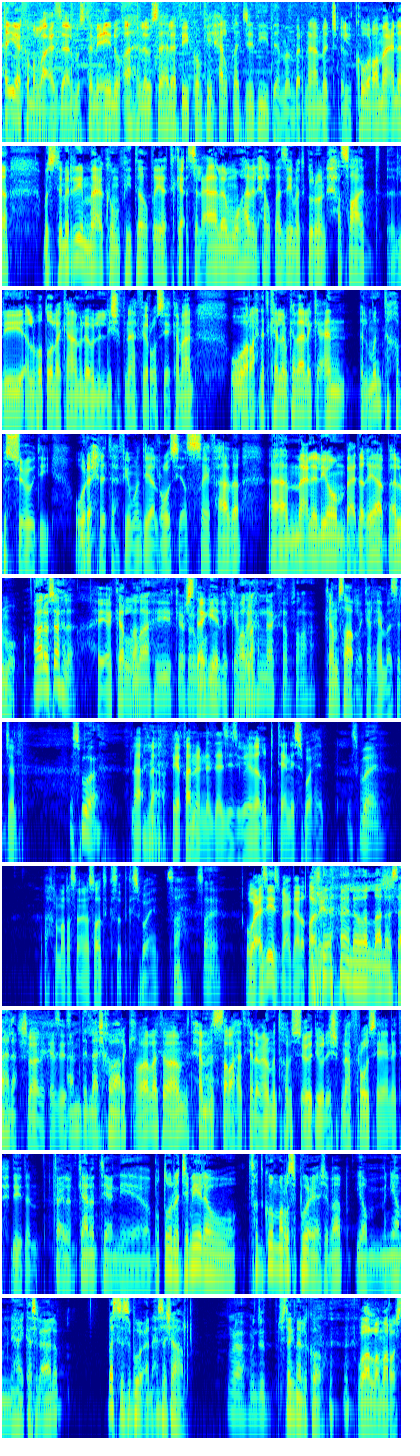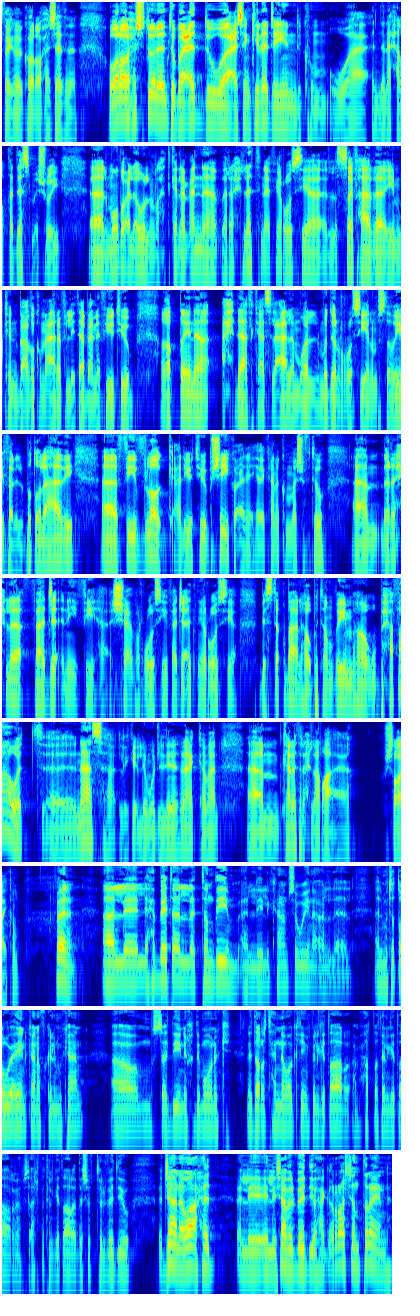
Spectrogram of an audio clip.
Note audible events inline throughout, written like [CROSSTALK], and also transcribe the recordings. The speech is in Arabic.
حياكم الله أعزائي المستمعين وأهلا وسهلا فيكم في حلقة جديدة من برنامج الكورة معنا. مستمرين معكم في تغطية كأس العالم وهذه الحلقة زي ما تقولون حصاد للبطولة كاملة وللي شفناه في روسيا كمان. وراح نتكلم كذلك عن المنتخب السعودي ورحلته في مونديال روسيا الصيف هذا. آه، معنا اليوم بعد غياب ألمو. أهلا وسهلا. حياك الله. الله يحييك كيف مشتاقين لك والله إحنا أكثر بصراحة. كم صار لك الحين ما سجلت؟ أسبوع. لا لا في قانون عند عزيز يقول إذا غبت يعني أسبوعين. أسبوعين. آخر مرة سمعنا صوتك صدق أسبوعين. صح؟ صحيح. هو عزيز بعد على طاري. [LAUGHS] هلا والله أهلا وسهلا. شلونك عزيز؟ الحمد لله أخبارك؟ والله تمام متحمس صراحة أتكلم عن المنتخب السعودي واللي شفناه في روسيا يعني تحديدا. فعلا كانت يعني بطولة جميلة وتصدقون مر أسبوع يا شباب يوم من يوم نهاية كأس العالم. بس أسبوع أنا أحسه شهر. من جد. اشتقنا للكورة [LAUGHS] والله مرة اشتقنا الكوره وحشتنا. والله وحشتونا أنتم بعد وعشان كذا جايين لكم وعندنا حلقة دسمة شوي. آه، الموضوع الأول اللي راح نتكلم عنه رحلتنا في روسيا. الصيف هذا يمكن بعضكم عارف اللي تابعنا في يوتيوب غطينا أحداث كأس العالم والمدن الروسية المستضيفة للبطولة هذه. آه، في فلوج على اليوتيوب شيكوا عليه إذا كانكم ما شفتوه. رحلة فاجأني فيها الشعب الروسي فاجأتني روسيا باستقبالها وبتنظيمها وبحفاوة آه، ناسها اللي موجودين هناك كمان. كانت رحلة رائعة. وش رأيكم؟ فعلا. آه، اللي حبيته التنظيم اللي كانوا مسوينه ال- المتطوعين كانوا في كل مكان. آه، مستعدين يخدمونك لدرجة إحنا واقفين في القطار محطة القطار سالفة القطار إذا شفتوا الفيديو. جانا واحد اللي اللي شاف الفيديو حق الراشن ترين.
